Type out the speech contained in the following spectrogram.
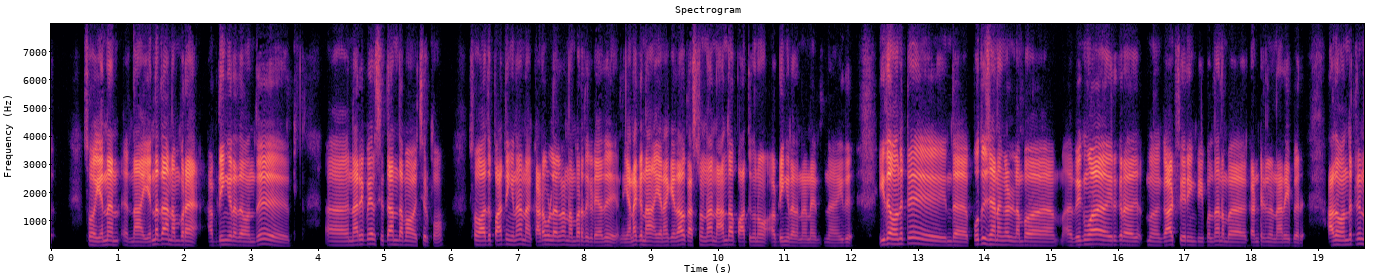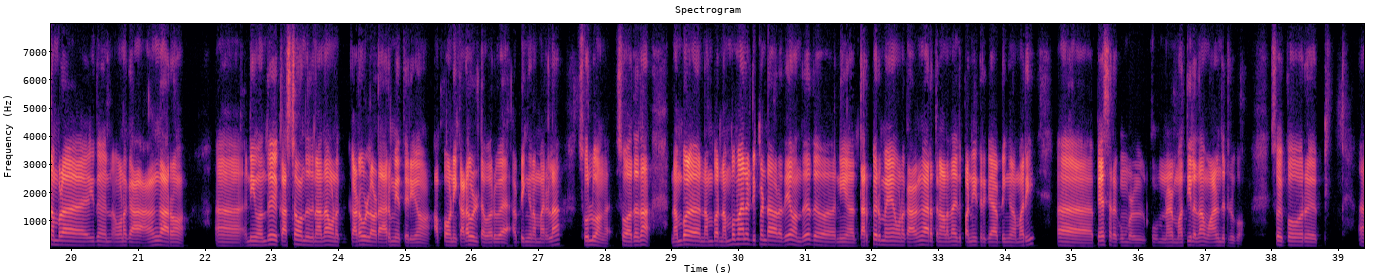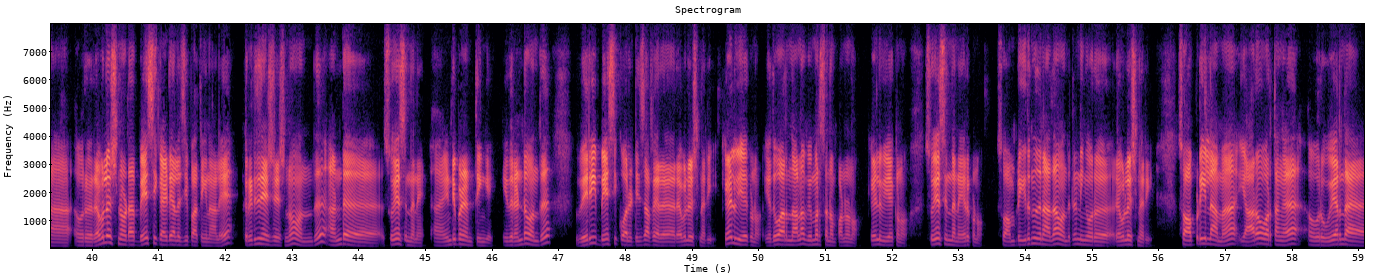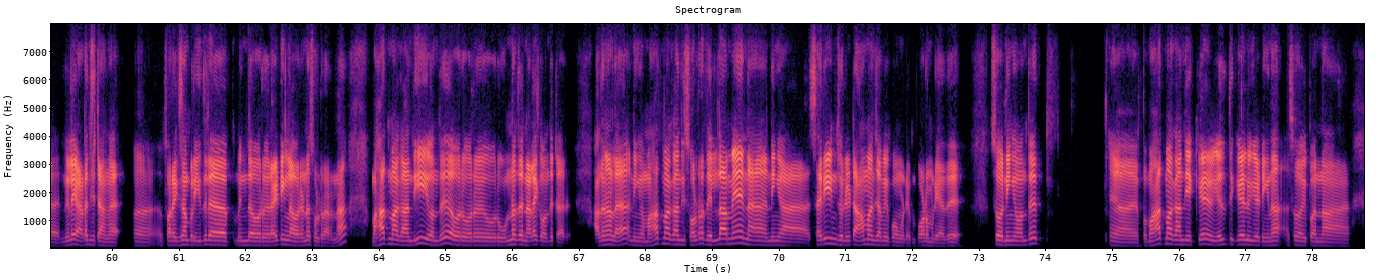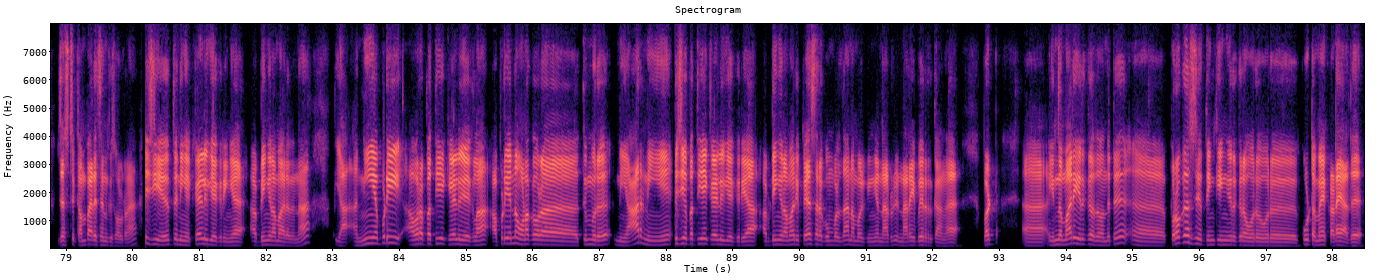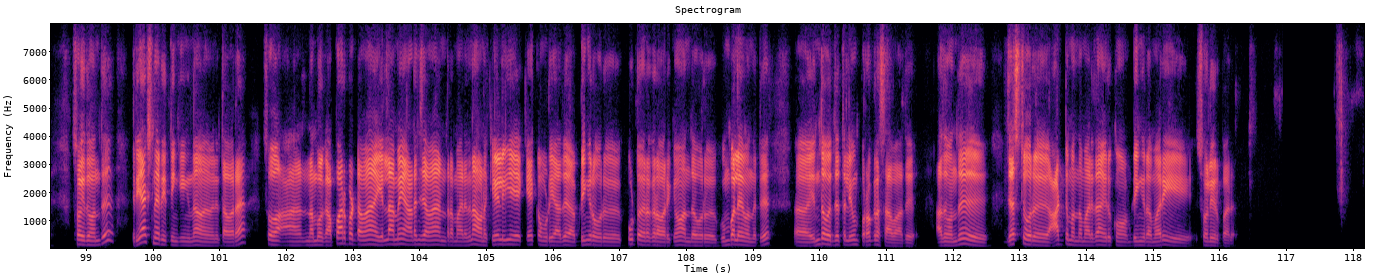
so என்ன நான் என்னதான் நம்புறேன் அப்படிங்கிறத வந்து நிறைய பேர் சித்தாந்தமா வச்சிருப்போம். ஸோ அது பார்த்தீங்கன்னா நான் கடவுளெல்லாம் நம்புறது கிடையாது. எனக்கு நான் எனக்கு ஏதாவது கஷ்டம்னா நான் தான் பார்த்துக்கணும் அப்படிங்கிறத நான் இது. இதை வந்துட்டு இந்த பொது ஜனங்கள் நம்ம வெகுவா இருக்கிற காட் ஃபியரிங் பீப்புள் தான் நம்ம கண்ட்ரியில் நிறைய பேர். அதை வந்துட்டு நம்ம இது உனக்கு அகங்காரம் நீ வந்து கஷ்டம் வந்ததுனா தான் உனக்கு கடவுளோட அருமையை தெரியும். அப்போ நீ கடவுள்கிட்ட வருவ அப்படிங்கிற மாதிரிலாம் சொல்லுவாங்க. ஸோ அதுதான். நம்ம நம்ம நம்ம மேலே டிபெண்ட் ஆகிறதே வந்து அது நீ தற்பெருமை உனக்கு அகங்காரத்தினால தான் இது பண்ணிட்டு இருக்க அப்படிங்கிற மாதிரி பேசுகிற பேசுற கும்பல் மத்தியில் மத்தியில தான் வாழ்ந்துட்டு இருக்கோம். ஸோ இப்போ ஒரு ஒரு ரெவல்யூஷனோட பேசிக் ஐடியாலஜி பார்த்தீங்கனாலே கிரிட்டிசைசேஷனும் வந்து அண்டு சுய சிந்தனை இண்டிபெண்ட் திங்கிங் இது ரெண்டும் வந்து very basic qualities of revolutionary கேள்வி இயக்கணும் எதுவாக இருந்தாலும் விமர்சனம் பண்ணணும். கேள்வி இயக்கணும் சுய சிந்தனை இருக்கணும். ஸோ அப்படி இருந்ததுனா தான் வந்துட்டு நீங்கள் ஒரு ரெவல்யூஷனரி ஸோ அப்படி இல்லாமல் யாரோ ஒருத்தங்க ஒரு உயர்ந்த நிலையை அடைஞ்சிட்டாங்க. ஃபார் எக்ஸாம்பிள் இதில் இந்த ஒரு ரைட்டிங்கில் அவர் என்ன சொல்கிறாருன்னா மகாத்மா காந்தி வந்து அவர் ஒரு ஒரு உன்னத நிலைக்கு வந்துட்டாரு. அதனால நீங்க மகாத்மா காந்தி சொல்றது எல்லாமே ந- நீங்க சரின்னு சொல்லிட்டு ஆமாஞ்சாமி போக முடியும் போட முடியாது. ஸோ நீங்க வந்து இப்போ இப்ப மகாத்மா காந்தியை கே எதிர்த்து கேள்வி கேட்டீங்கன்னா ஸோ இப்போ நான் ஜஸ்ட் கம்பேரிசனுக்கு சொல்றேன். காந்திஜி எதிர்த்து நீங்க கேள்வி கேட்குறீங்க அப்படிங்கிற மாதிரி இருந்ததுன்னா யா- நீ எப்படி அவரை பத்தியே கேள்வி கேட்கலாம்? அப்படி என்ன உனக்கு ஒரு திமிரு? நீ யார் நீ? காந்திஜியை பத்தியே கேள்வி கேட்குறியா? அப்படிங்கிற மாதிரி பேசுற கும்பல் தான் நம்மளுக்கு இங்க நிறைய நிறைய பேர் இருக்காங்க. பட் இந்த மாதிரி இருக்கிறது வந்துட்டு ப்ரோக்ரஸிவ் திங்கிங் இருக்கிற ஒரு ஒரு கூட்டமே கிடையாது. ஸோ இது வந்து ரியாக்ஷனரி திங்கிங் தான் தவிர ஸோ நமக்கு அப்பாற்பட்டவன் எல்லாமே அடைஞ்சவன்ற மாதிரி இருந்தால் அவனை கேள்வியே கேட்க முடியாது அப்படிங்கிற ஒரு கூட்டம் இருக்கிற வரைக்கும் அந்த ஒரு கும்பலே வந்துட்டு எந்த விதத்துலையும் ப்ரோக்ரஸ் ஆகாது. அது வந்து ஜஸ்ட் ஒரு ஆட்டு மந்த மாதிரி தான் இருக்கும் அப்படிங்கிற மாதிரி சொல்லியிருப்பாரு.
